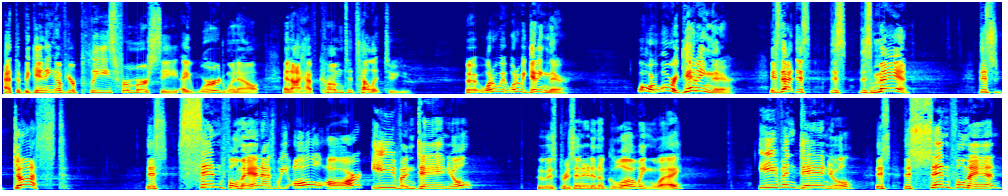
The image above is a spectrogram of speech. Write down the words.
At the beginning of your pleas for mercy, a word went out, and I have come to tell it to you. Uh, what are we, what are we getting there? What we're, what we're getting there is that this, this, this man, this dust, this sinful man, as we all are, even Daniel, who is presented in a glowing way, even Daniel, this, this sinful man,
